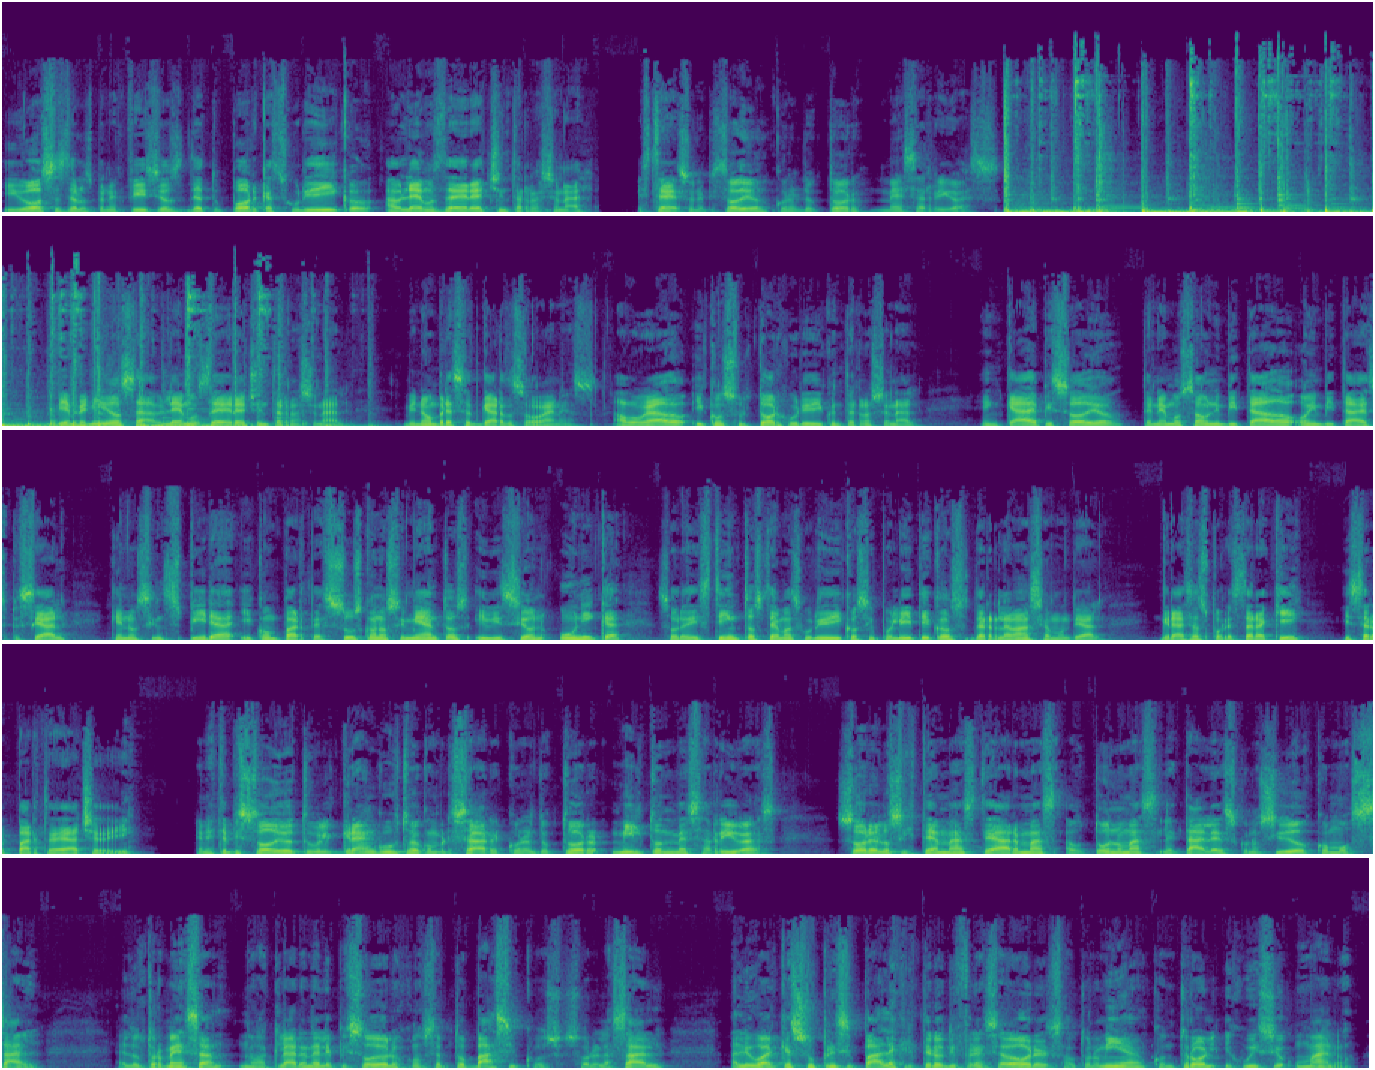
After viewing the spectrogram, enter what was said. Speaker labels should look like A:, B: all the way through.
A: y goces de los beneficios de tu podcast jurídico Hablemos de Derecho Internacional. Este es un episodio con el doctor Mesa Rivas. Bienvenidos a Hablemos de Derecho Internacional. Mi nombre es Edgardo Sobanes, abogado y consultor jurídico internacional. En cada episodio tenemos a un invitado o invitada especial que nos inspira y comparte sus conocimientos y visión única sobre distintos temas jurídicos y políticos de relevancia mundial. Gracias por estar aquí y ser parte de HDI. En este episodio tuve el gran gusto de conversar con el doctor Milton Mesa Rivas sobre los sistemas de armas autónomas letales conocidos como SAL. El doctor Mesa nos aclara en el episodio los conceptos básicos sobre la SAL, al igual que sus principales criterios diferenciadores, autonomía, control y juicio humano.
